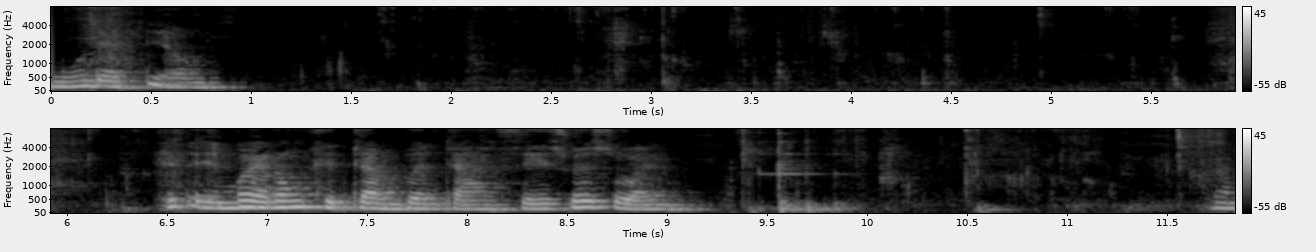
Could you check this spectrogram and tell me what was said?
หมูแดดเดียวเฮ็ดเองไม่ต้องคิดจังเพื่อนจ่าสีสวยๆยัง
